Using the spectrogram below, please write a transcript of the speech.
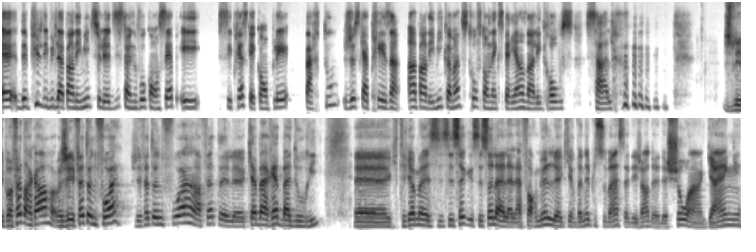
Euh, depuis le début de la pandémie, tu l'as dit, c'est un nouveau concept et c'est presque complet partout jusqu'à présent en pandémie. Comment tu trouves ton expérience dans les grosses salles? Je ne l'ai pas fait encore. J'ai fait une fois. J'ai fait une fois, en fait, le cabaret Badouri. Euh, qui était comme. C'est ça, c'est ça la, formule qui revenait le plus souvent. C'était des genres de, de shows en gang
